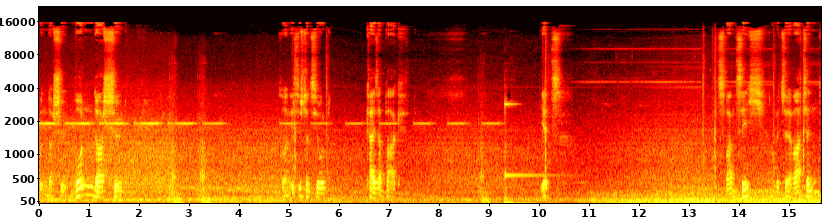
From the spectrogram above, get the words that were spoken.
Wunderschön, wunderschön. So, nächste Station. Kaiserpark. Jetzt. 20 haben wir zu erwarten.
